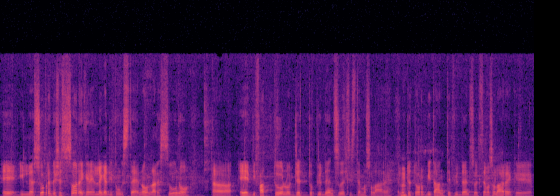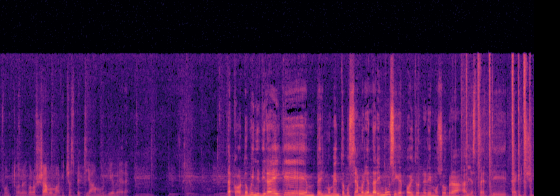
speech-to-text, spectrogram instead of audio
e il suo predecessore, che era in lega di tungsteno, l'Ares 1, Uh, è di fatto l'oggetto più denso del Sistema Solare, è mm. l'oggetto orbitante più denso del Sistema Solare che appunto noi conosciamo ma che ci aspettiamo di avere. D'accordo, quindi direi che mm, per il momento possiamo riandare in musica e poi torneremo sopra agli aspetti tecnici.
